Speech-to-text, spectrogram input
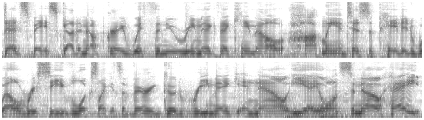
Dead Space got an upgrade with the new remake that came out, hotly anticipated, well received, looks like it's a very good remake. And now EA wants to know, hey,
